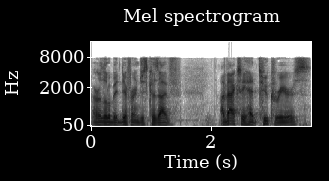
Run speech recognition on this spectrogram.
or a little bit different, just because I've I've actually had two careers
